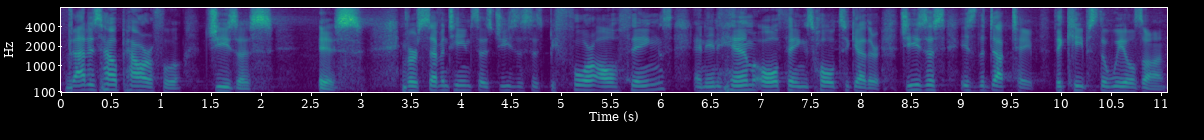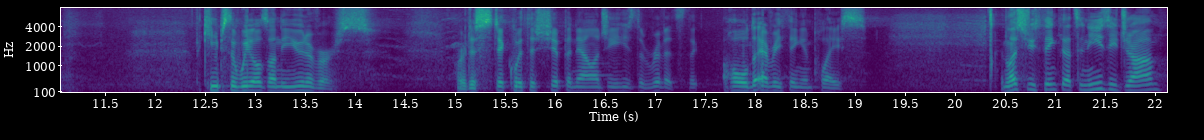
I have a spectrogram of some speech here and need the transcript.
That is how powerful Jesus is. Verse 17 says, Jesus is before all things, and in him all things hold together. Jesus is the duct tape that keeps the wheels on, that keeps the wheels on the universe. Or to stick with the ship analogy, he's the rivets that hold everything in place. Unless you think that's an easy job,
